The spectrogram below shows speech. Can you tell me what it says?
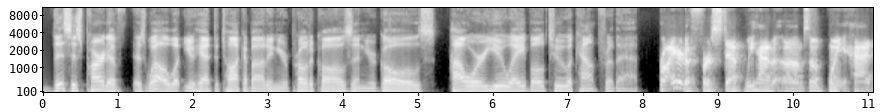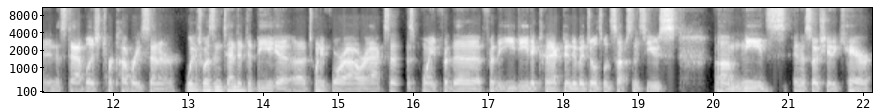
this is part of as well what you had to talk about in your protocols and your goals. How were you able to account for that? Prior to First Step, we had um, Summit Pointe had an established recovery center, which was intended to be a, a 24-hour access point for the for the ED to connect individuals with substance use um, needs and associated care.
